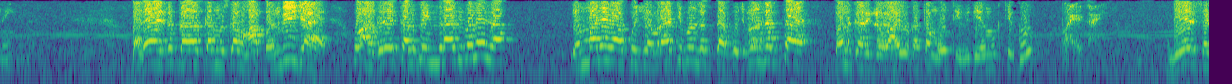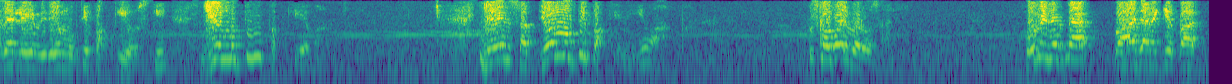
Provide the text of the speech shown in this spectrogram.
नहीं। भले ऐसा कर्म उसका वहाँ बन भी जाए, वो अगले कल में इंद्राजी बनेगा। यम बनेगा, कुछ यमराजी बन सकता है, कुछ बन सकता है। बन करके वायु खत्म होती विधेय मुक्ति को पाएगा ही। देर सवेर लेकिन विधेय मुक्ति पक्की है उसकी। जीवन मुक्ति भी पक्की है वहाँ। लेकिन सत्यों मुक्ति पक्की नहीं है वहाँ पर। उसका कोई भरोसा नहीं। हो भी सकता है, वहाँ जाने के बाद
